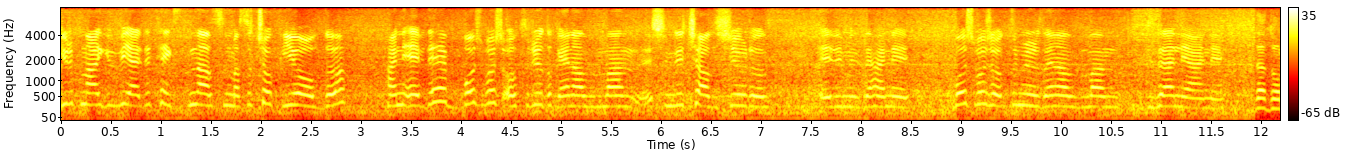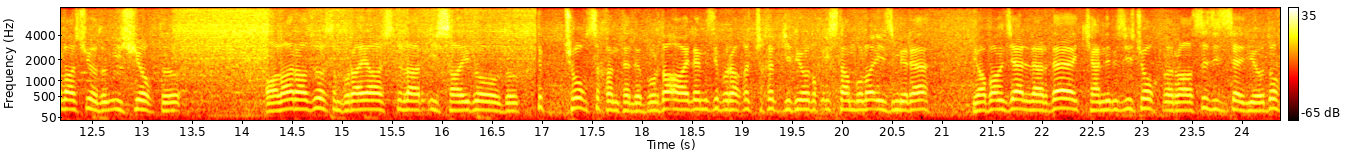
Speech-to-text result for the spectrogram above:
Gürpınar gibi bir yerde tekstilin açılması çok iyi oldu. Hani evde hep boş boş oturuyorduk en azından. Şimdi çalışıyoruz elimizde hani boş boş oturmuyoruz en azından güzel yani. de dolaşıyordum, iş yoktu. Allah razı olsun burayı açtılar, iş sahibi olduk. Çok sıkıntılı. Burada ailemizi bırakıp çıkıp gidiyorduk İstanbul'a, İzmir'e. Yabancı ellerde kendimizi çok rahatsız hissediyorduk.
